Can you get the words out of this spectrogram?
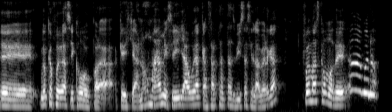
eh, nunca fue así como para que dijera, no mames, sí, ya voy a alcanzar tantas vistas y la verga. Fue más como de, ah, bueno,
